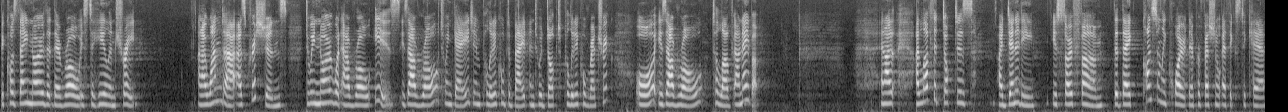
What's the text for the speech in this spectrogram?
because they know that their role is to heal and treat. And I wonder, as Christians, do we know what our role is? Is our role to engage in political debate and to adopt political rhetoric, or is our role to love our neighbour? And I, I love that doctors' identity is so firm that they constantly quote their professional ethics to care.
